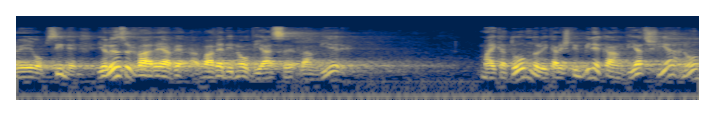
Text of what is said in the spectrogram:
reobține. El însuși va, reavea, va avea din nou viață la înviere. Maica Domnului, care știm bine că a înviat și ea, nu?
